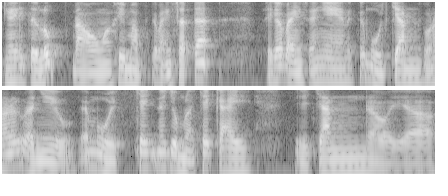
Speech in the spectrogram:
ngay từ lúc đầu mà khi mà các bạn xịt á thì các bạn sẽ nghe cái mùi chanh của nó rất là nhiều. Cái mùi trái nói chung là trái cây thì chanh rồi uh,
